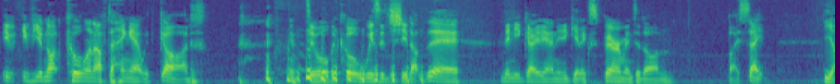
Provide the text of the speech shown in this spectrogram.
if, if you're not cool enough to hang out with God and do all the cool wizard shit up there, then you go down and you get experimented on by Satan. yeah,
